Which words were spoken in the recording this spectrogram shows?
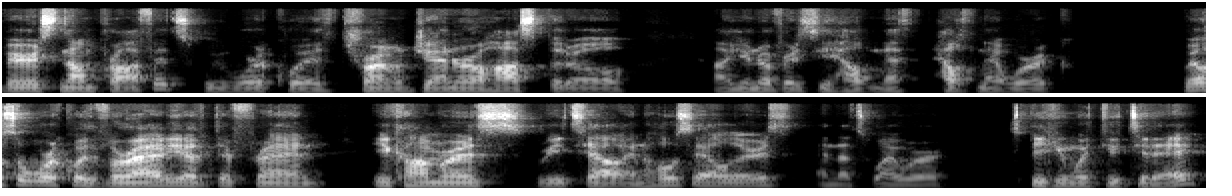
various nonprofits. We work with Toronto General Hospital, uh, University Health, Net- Health Network. We also work with a variety of different e-commerce, retail, and wholesalers, and that's why we're speaking with you today.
